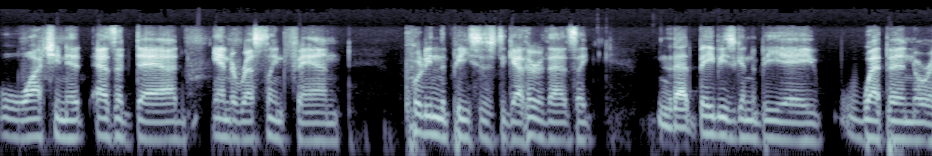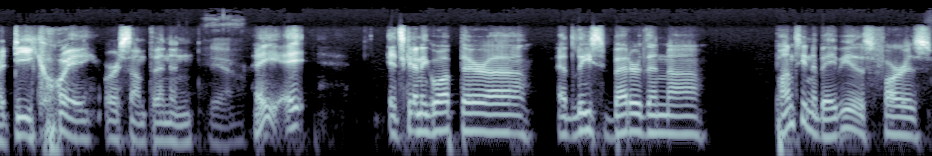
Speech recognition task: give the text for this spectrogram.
watching it as a dad and a wrestling fan, putting the pieces together that's like that baby's going to be a weapon or a decoy or something. And Yeah. hey, it, it's going to go up there uh, at least better than uh, punting a baby as far as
